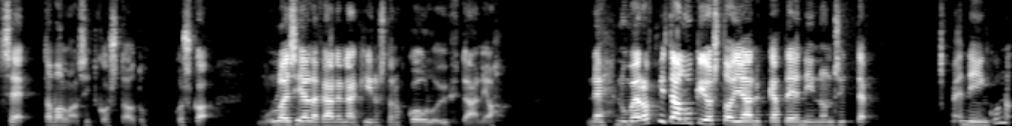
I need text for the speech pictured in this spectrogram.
se tavallaan sitten kostautui, koska mulla ei sielläkään enää kiinnostanut koulu yhtään ja ne numerot, mitä lukiosta on jäänyt käteen, niin on sitten niin kuin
